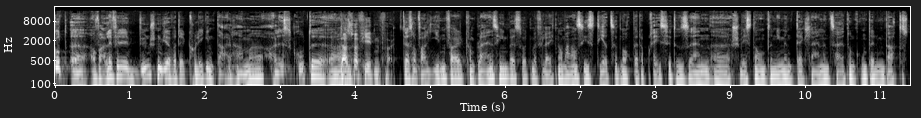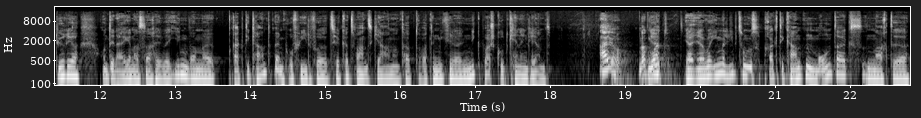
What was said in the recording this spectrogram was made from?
Gut, äh, auf alle Fälle wünschen wir aber der Kollegin Dahlhammer alles Gute. Äh, das auf jeden Fall. Das auf jeden Fall. Compliance-Hinweis sollten wir vielleicht noch machen. Sie ist derzeit noch bei der Presse. Das ist ein äh, Schwesterunternehmen der kleinen Zeitung unter dem Dach der Styria und in eigener Sache. War irgendwann mal Praktikant beim Profil vor circa 20 Jahren und habe dort den Michael Nickbasch gut kennengelernt. Ah ja, na gut. Ja, ja, er war immer lieb zu unseren Praktikanten. Montags nach der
